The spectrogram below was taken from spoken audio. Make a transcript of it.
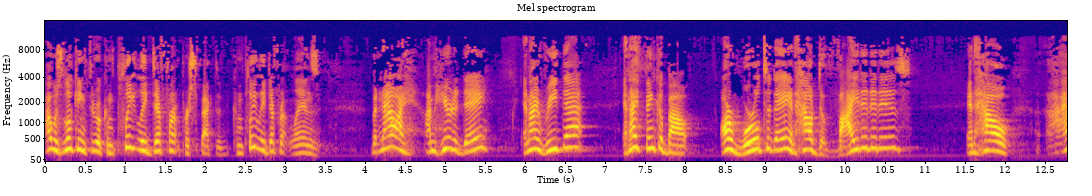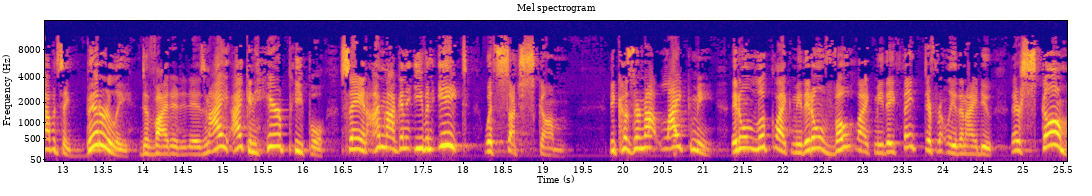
I was looking through a completely different perspective, completely different lens. But now I, I'm here today and I read that and I think about our world today and how divided it is and how, I would say, bitterly divided it is. And I, I can hear people saying, I'm not going to even eat with such scum because they're not like me. They don't look like me. They don't vote like me. They think differently than I do. They're scum.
